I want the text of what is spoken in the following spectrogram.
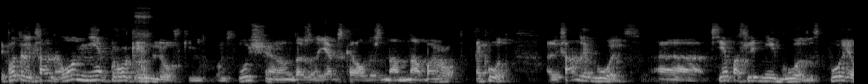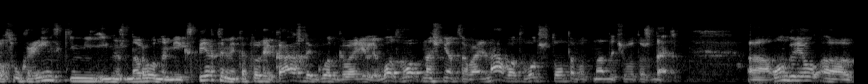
Так вот, Александр, он не прокремлевский ни в коем случае, он даже, я бы сказал, даже на, наоборот. Так вот, Александр Гольц э, все последние годы спорил с украинскими и международными экспертами, которые каждый год говорили, вот-вот начнется война, вот-вот что-то, вот надо чего-то ждать. Э, Он говорил, э,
